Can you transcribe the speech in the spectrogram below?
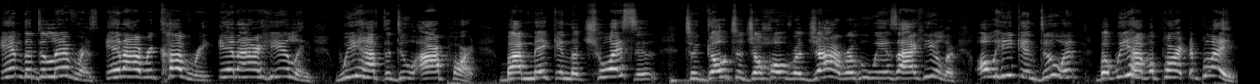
in the deliverance, in our recovery, in our healing. We have to do our part by making the choices to go to Jehovah Jireh, who is our healer. Oh, he can do it, but we have a part to play.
